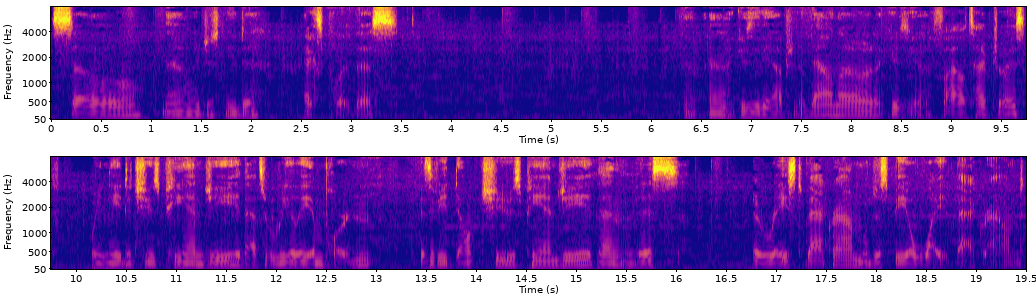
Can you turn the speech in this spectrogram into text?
So now we just need to export this. And it gives you the option to download, it gives you a file type choice. We need to choose PNG, that's really important, because if you don't choose PNG, then this erased background will just be a white background.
